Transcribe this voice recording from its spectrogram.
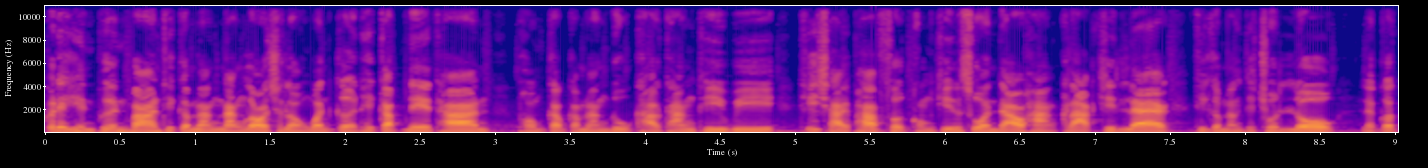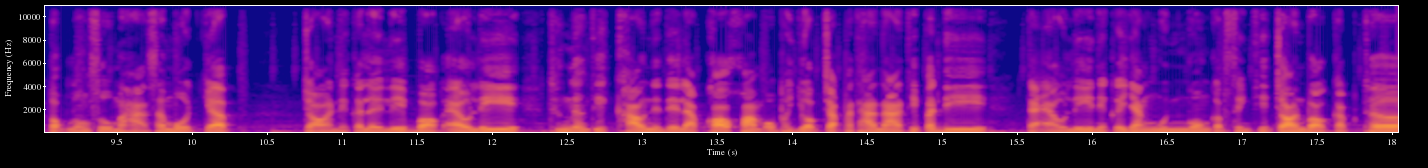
ก็ได้เห็นเพื่อนบ้านที่กำลังนั่งรอฉลองวันเกิดให้กับเนธาน พร้อมกับกำลังดูข่าวทางทีวี ที่ฉายภาพสดของชิ้นส่วนดาวห่างคลาร์กชิ้นแรกที่กำลังจะชนโลก แล้วก็ตกลงสู่มหาสมุทรครับ จอห์นเนี่ยก็เลยรีบบอกแอลลี่ถึงเรื่องที่เขาเนี่ยได้รับข้อความอพยพจากประธานาธิบดี แต่แอลลี่เนี่ยก็ยังงุนงงกับสิ่งที่จอห์นบอกกับเธอ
